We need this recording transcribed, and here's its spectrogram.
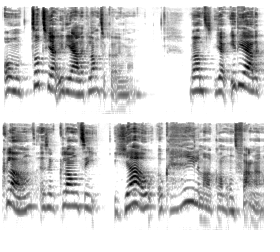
om tot jouw ideale klant te komen. Want jouw ideale klant is een klant die jou ook helemaal kan ontvangen.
